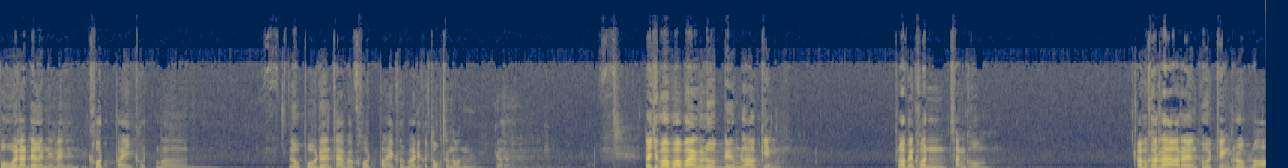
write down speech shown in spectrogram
ปูเวลาเดินเนี่ยไหมคดไปคดมาลูกปูเดินตามกับคดไปคดมาเดี๋ยวก็ตกถนนโดยเฉพาะพ่อบ้านของลูกดื่มเหล้าเก่ง เพราะเป็นคนสังคม เขาเป็นคนร่าเริงพูดเก่งรูปรอ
